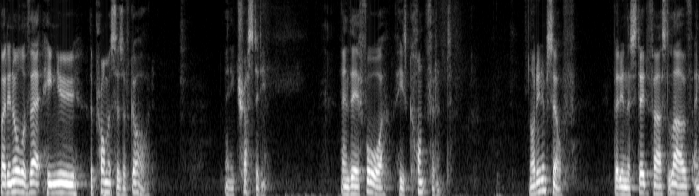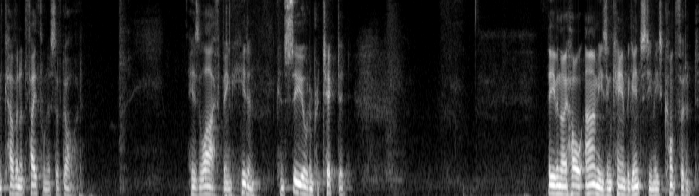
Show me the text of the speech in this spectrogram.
But in all of that, he knew the promises of God and he trusted him. And therefore, he's confident, not in himself, but in the steadfast love and covenant faithfulness of God. His life being hidden, concealed, and protected. Even though whole armies encamp against him, he's confident.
